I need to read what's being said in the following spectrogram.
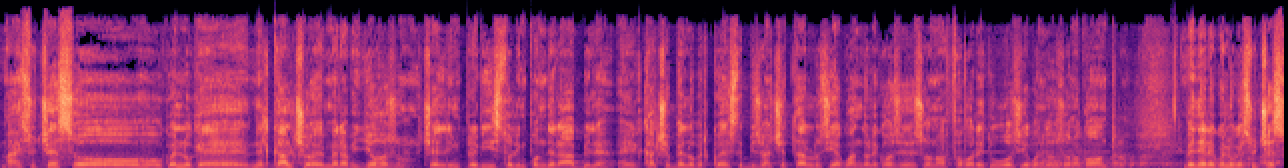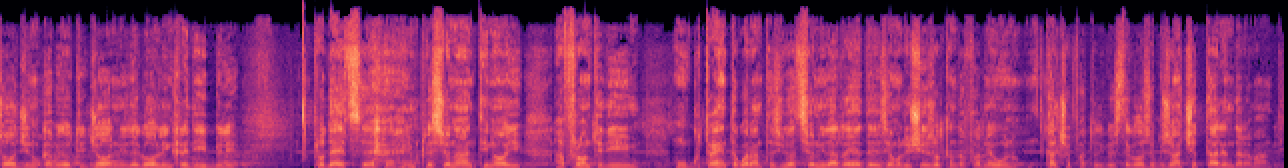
Ma è successo quello che nel calcio è meraviglioso, c'è l'imprevisto, l'imponderabile il calcio è bello per questo, bisogna accettarlo sia quando le cose sono a favore tuo sia quando sono contro. Vedere quello che è successo oggi non capita tutti i giorni, dei gol incredibili prodezze impressionanti, noi a fronte di 30-40 situazioni da rete siamo riusciti soltanto a farne uno, il calcio è fatto di queste cose, bisogna accettare e andare avanti.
